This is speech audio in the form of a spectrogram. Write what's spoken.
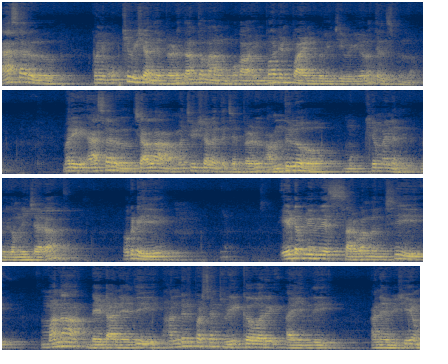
యాజ్ కొన్ని ముఖ్య విషయాలు చెప్పాడు. దాంతో మనం ఒక ఇంపార్టెంట్ పాయింట్ గురించి వీడియోలో తెలుసుకుందాం. మరి యాజ్ సార్ చాలా మంచి విషయాలు అయితే చెప్పాడు. అందులో ముఖ్యమైనది మీరు గమనించారా? ఒకటి ఏడబ్ల్యూఎస్ సర్వర్ నుంచి మన డేటా అనేది హండ్రెడ్ పర్సెంట్ రీకవరీ అయింది అనే విషయం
